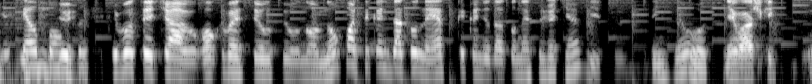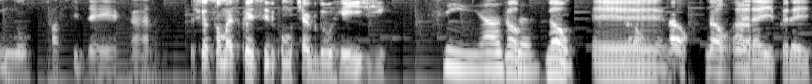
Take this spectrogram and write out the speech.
esse que é o ponto. E você, Thiago, qual que vai ser o seu nome? Não pode ser candidato honesto, porque candidato honesto eu já tinha visto. Você tem que ser outro. Eu acho que. Não faço ideia, cara. Acho que eu sou mais conhecido como Thiago do Rage. Sim, nossa. Não, não. É. Não, não. ah. Peraí, peraí.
